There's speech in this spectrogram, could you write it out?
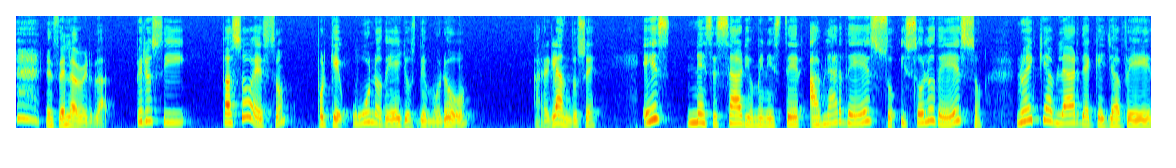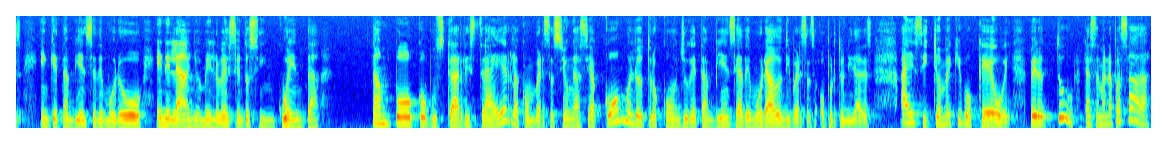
Esa es la verdad. Pero si pasó eso, porque uno de ellos demoró arreglándose, es necesario, menester, hablar de eso y solo de eso. No hay que hablar de aquella vez en que también se demoró en el año 1950. Tampoco buscar distraer la conversación hacia cómo el otro cónyuge también se ha demorado en diversas oportunidades. Ay, sí, yo me equivoqué hoy, pero tú, la semana pasada,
